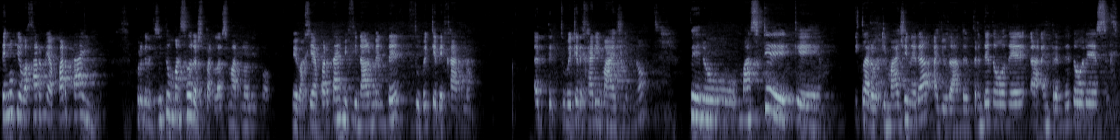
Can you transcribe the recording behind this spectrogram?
tengo, que bajarme a part-time, porque necesito más horas para la Smart Lollipop. Me bajé a part-time y finalmente tuve que dejarlo. Eh, tuve que dejar Imagine, ¿no? Pero más que, y claro, Imagine era ayudando a emprendedores, emprendedores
